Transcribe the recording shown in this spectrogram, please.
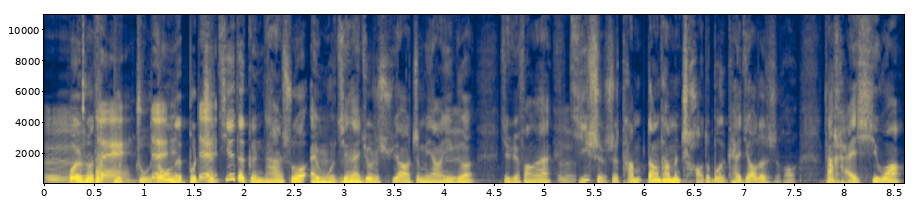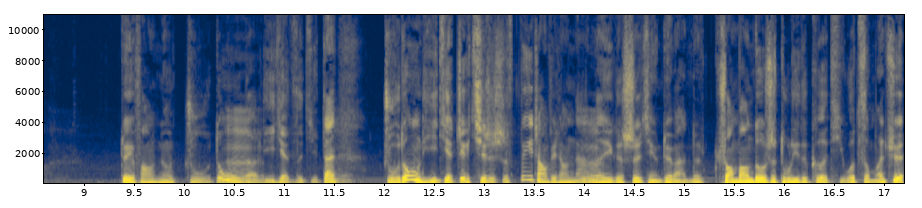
嗯，或者说他不主动的、不直接的跟他说：“哎，我现在就是需要这么样一个解决方案。”即使是他们当他们吵得不可开交的时候，他还希望对方能主动的理解自己。但主动理解这个其实是非常非常难的一个事情，对吧？那双方都是独立的个体，我怎么去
